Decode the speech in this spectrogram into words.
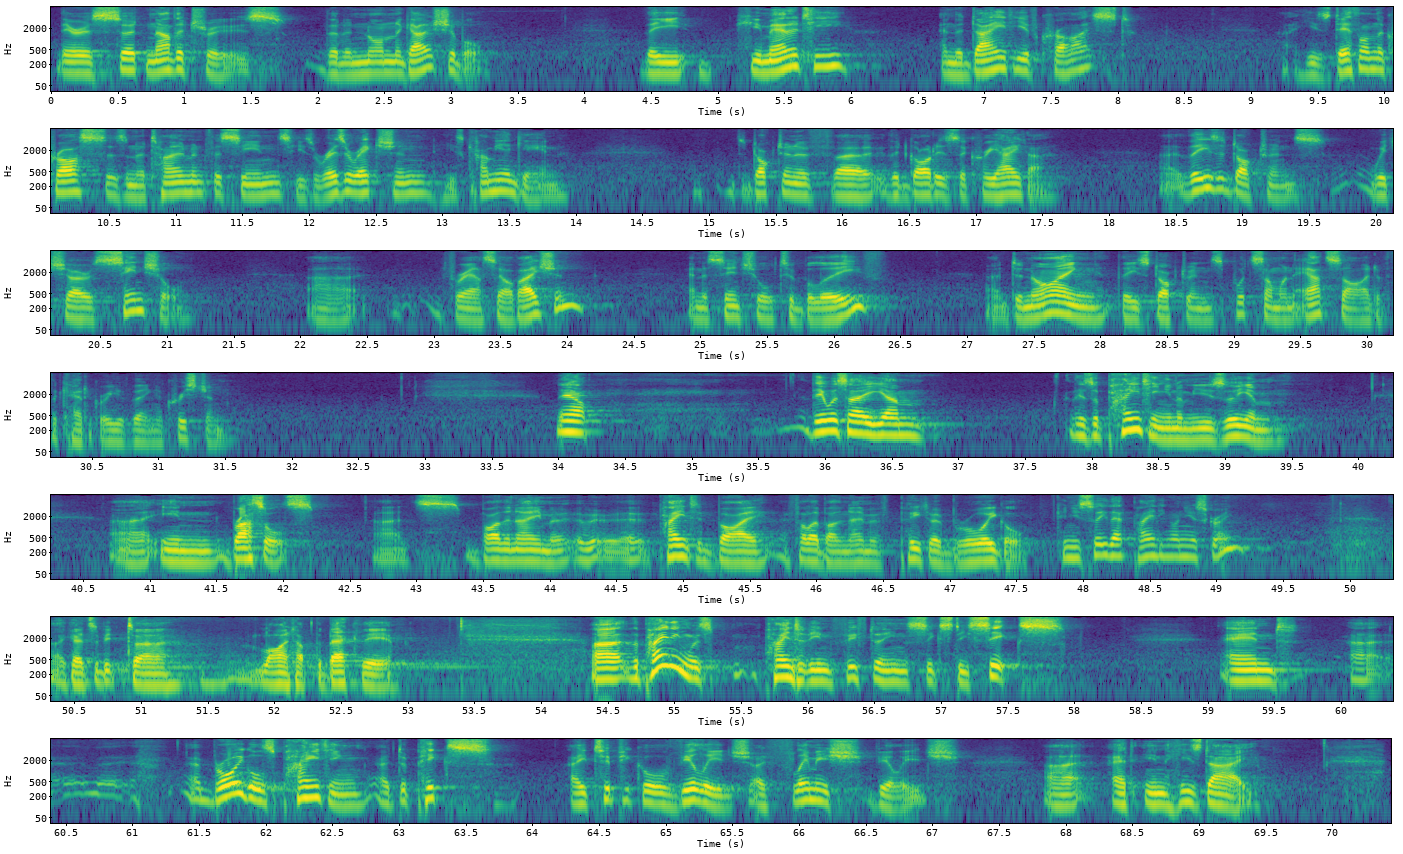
There are certain other truths that are non negotiable. The humanity and the deity of Christ, uh, his death on the cross as an atonement for sins, his resurrection, his coming again the doctrine of uh, that God is the creator. Uh, these are doctrines which are essential uh, for our salvation and essential to believe. Uh, denying these doctrines puts someone outside of the category of being a Christian. Now, there was a um, there's a painting in a museum uh, in Brussels. Uh, it's by the name of, uh, uh, painted by a fellow by the name of Peter Bruegel. Can you see that painting on your screen? Okay, it's a bit uh, light up the back there. Uh, the painting was painted in 1566, and Bruegel's painting depicts a typical village, a Flemish village, uh, at, in his day.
